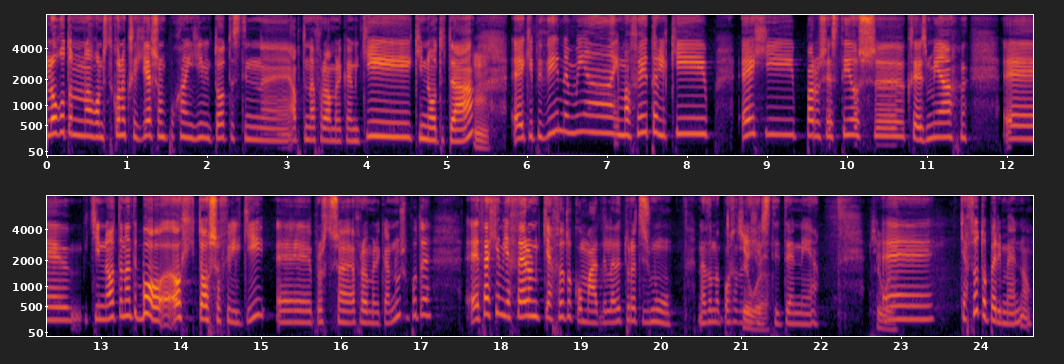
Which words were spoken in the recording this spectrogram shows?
λόγω των αγωνιστικών εξεγέρσεων που είχαν γίνει τότε στην, ε, από την αφροαμερικανική κοινότητα Μμ. ε, και επειδή είναι μια, η μαφία Ιταλική έχει παρουσιαστεί ως, ε, ξέρεις, μια ε, κοινότητα, να την πω, όχι τόσο φιλική ε, προς τους Αφροαμερικανούς, οπότε ε, θα έχει ενδιαφέρον και αυτό το κομμάτι, δηλαδή του ρατσισμού, να δούμε πώς θα το Σίγουρα. διαχειριστεί η ταινία. Σίγουρα. Ε, και αυτό το περιμένω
